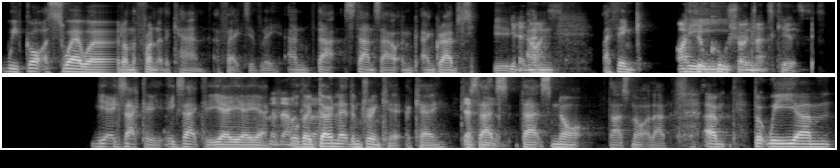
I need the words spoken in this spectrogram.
we've got a swear word on the front of the can effectively and that stands out and, and grabs you. Yeah, and nice. i think I feel cool showing that to kids. yeah exactly exactly. Yeah yeah yeah. Although don't let them drink it okay? Because that's that's not that's not allowed. Um but we um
